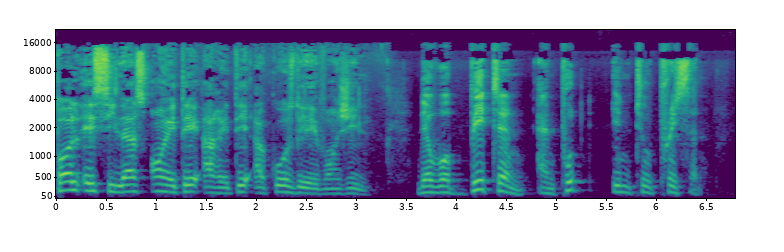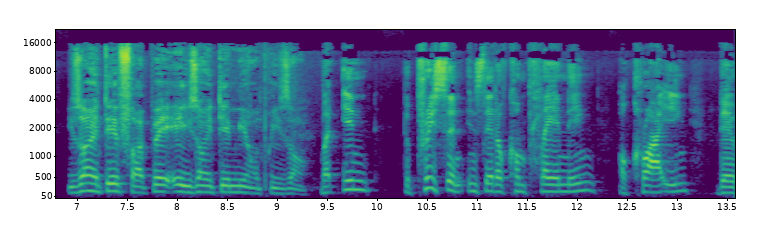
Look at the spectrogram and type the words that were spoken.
Paul et Silas ont été arrêtés à cause de l'évangile. They were beaten and put into prison. Ils ont été frappés et ils ont été mis en prison. But in the prison, instead of complaining or crying, they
